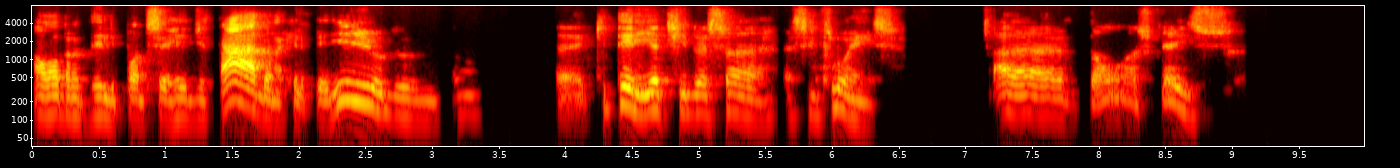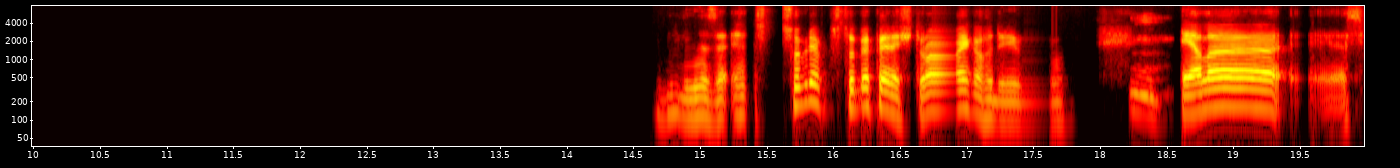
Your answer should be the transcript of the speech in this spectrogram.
a obra dele pode ser reeditada naquele período, então, é, que teria tido essa, essa influência. Ah, então, acho que é isso. Beleza. É, sobre a, sobre a perestroika, Rodrigo, Hum. Ela, eh, assim,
